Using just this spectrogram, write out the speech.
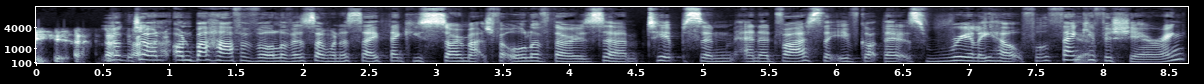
Look, John, on behalf of all of us, I want to say thank you so much for all of those um, tips and, and advice that you've got there. It's really helpful. Thank yeah. you for sharing.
